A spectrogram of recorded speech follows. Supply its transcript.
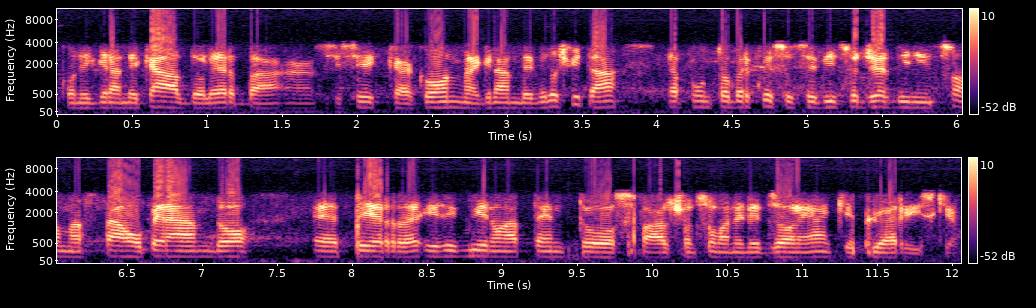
con il grande caldo l'erba eh, si secca con grande velocità e appunto per questo il servizio giardini insomma, sta operando eh, per eseguire un attento sfalcio insomma, nelle zone anche più a rischio.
